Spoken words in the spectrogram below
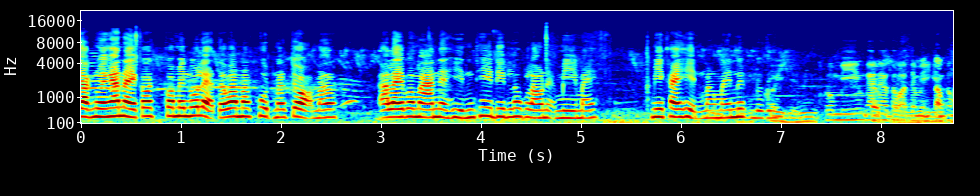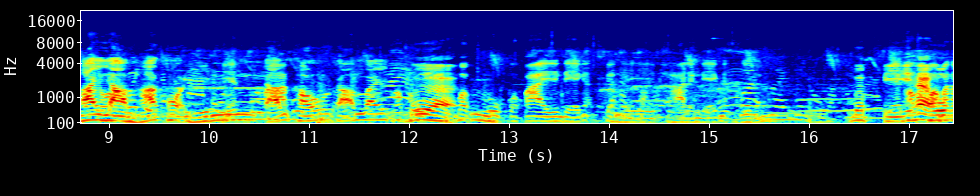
จากหน่วยงานไหนก็ก็ไม่รู้แหละ แต่ว่ามาขุดมาเจาะมาอะไรประมาณเนี่ยหินที่ดินของเราเนี่ยมีไหม มีใครเห็นบ้างไหมนึกดูเคสิยเห็นก็มีเหมือนกันนะแต่ว่าจะไม่เห็นแต่พยายามหาข้อหินตามเขาตามไว้เมื่อพวกปลูกกว่าปลายแดงๆอะเพื่อนไอ้พาแดงๆอะ เมื่อปีห้าหก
